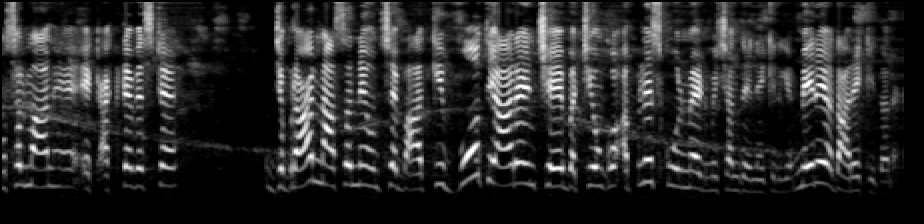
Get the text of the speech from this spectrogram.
मुसलमान है एक एक्टिविस्ट है जबरान नासर ने उनसे बात की वो तैयार हैं इन छः बच्चियों को अपने स्कूल में एडमिशन देने के लिए। मेरे अदारे किधर है?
